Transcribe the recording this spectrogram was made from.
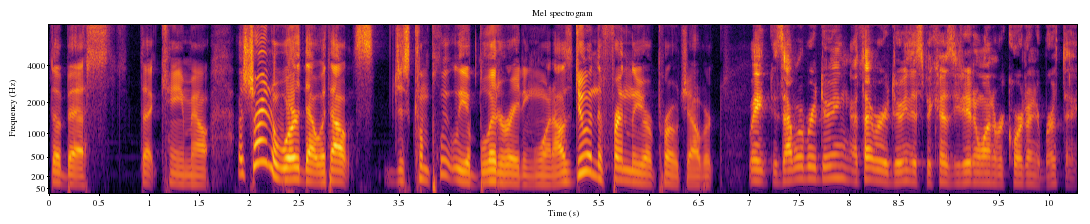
the best that came out. I was trying to word that without s- just completely obliterating one. I was doing the friendlier approach, Albert. Wait, is that what we're doing? I thought we were doing this because you didn't want to record on your birthday.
